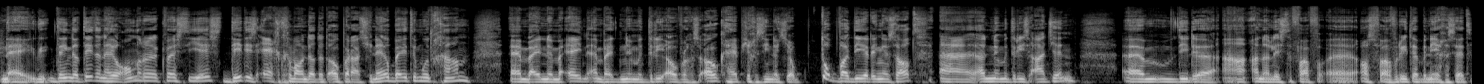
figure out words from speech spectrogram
Nee, ik denk dat dit een heel andere kwestie is. Dit is echt gewoon dat het operationeel beter moet gaan. En bij nummer 1 en bij nummer 3 overigens ook heb je gezien dat je op topwaarderingen zat. Uh, nummer 3 is Adyen, um, die de analisten uh, als favoriet hebben neergezet.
